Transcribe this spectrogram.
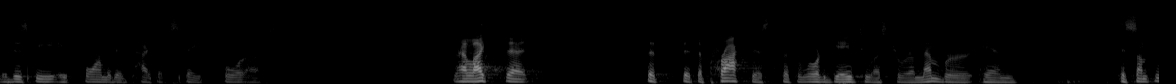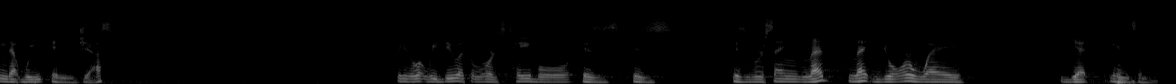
Would this be a formative type of space for us? And I like that, that, that the practice that the Lord gave to us to remember Him is something that we ingest. Because what we do at the Lord's table is, is, is we're saying, let, let your way get into me.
